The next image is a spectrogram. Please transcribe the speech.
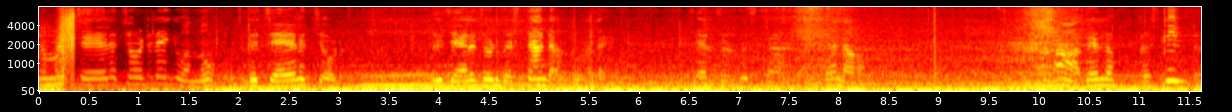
നമ്മൾ ചേലച്ചോട്ടിലേക്ക് വന്നു. ഇത് ചേലച്ചോട്. ഇത് ചേലച്ചോട് ബസ് സ്റ്റാൻഡാണ് അല്ലേ? ചേലച്ചോട് ബസ് സ്റ്റാൻഡ് ബസ് സ്റ്റാൻഡാണോ ആ അതെല്ലോ ബസ് സ്റ്റാൻഡ്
